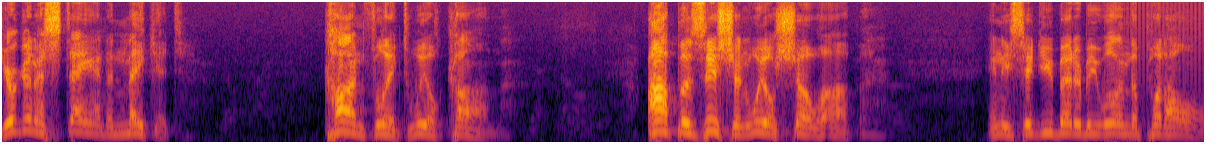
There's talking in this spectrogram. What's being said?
you're going to stand and make it, conflict will come, opposition will show up. And he said, You better be willing to put on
